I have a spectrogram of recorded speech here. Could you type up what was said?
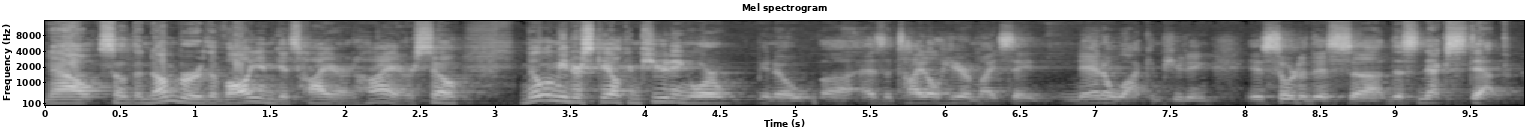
Now, so the number, the volume gets higher and higher. So millimeter scale computing, or you know, uh, as the title here might say, nanowatt computing, is sort of this, uh, this next step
